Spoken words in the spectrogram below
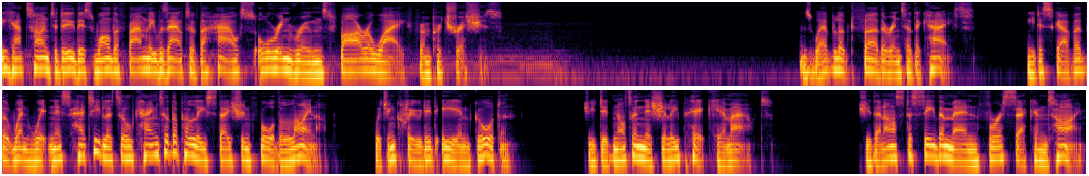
he had time to do this while the family was out of the house or in rooms far away from Patricia's. As Webb looked further into the case, he discovered that when witness Hetty Little came to the police station for the lineup, which included Ian Gordon, she did not initially pick him out. She then asked to see the men for a second time,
